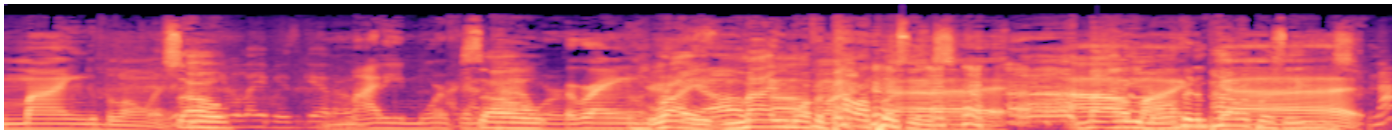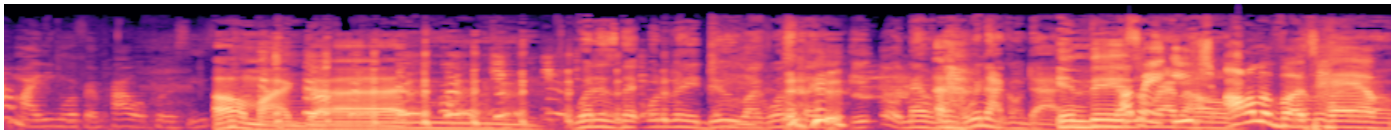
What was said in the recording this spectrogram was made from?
mind blowing. so, Evil label is ghetto. Mighty Morphin So, Power. Ranger. Right, Oh, Mighty oh Morphin my Power Pussies. God. Mighty Oh my Morphin Power God. Pussies. Not Mighty Morphin Power Pussies. Oh my god! Mm. What is that? What do they do? Like, what's they? Oh, never mind. We're not gonna die. And then- I That's a mean, rabbit each hole. all of us That's a rabbit have hole.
